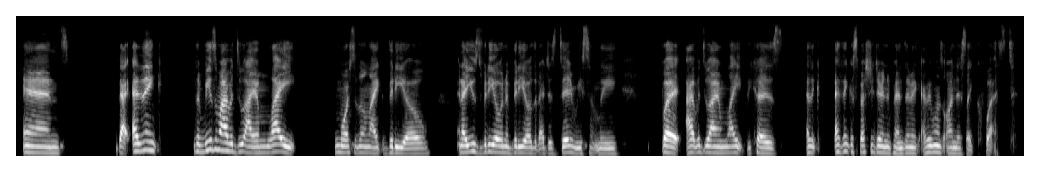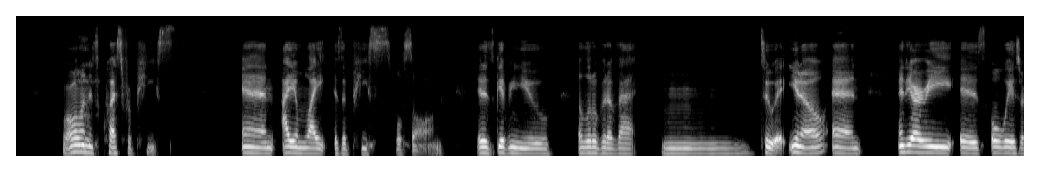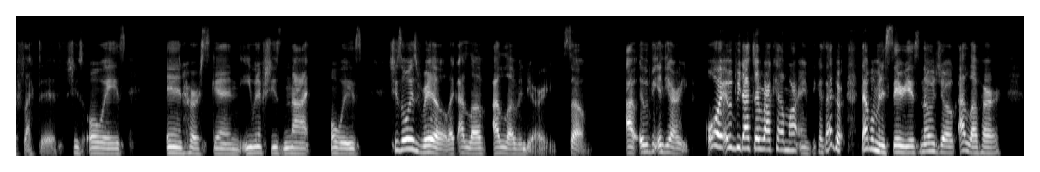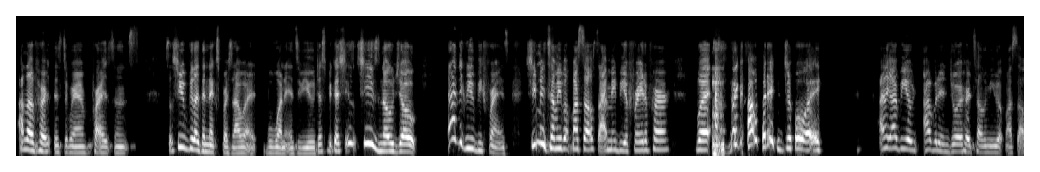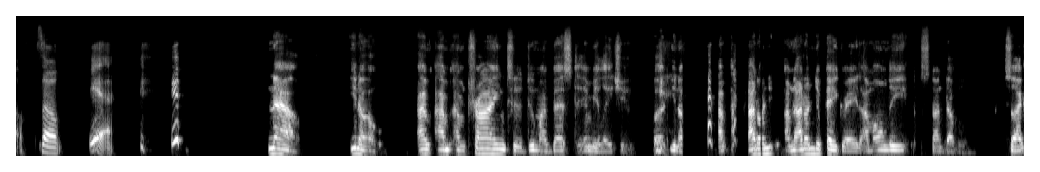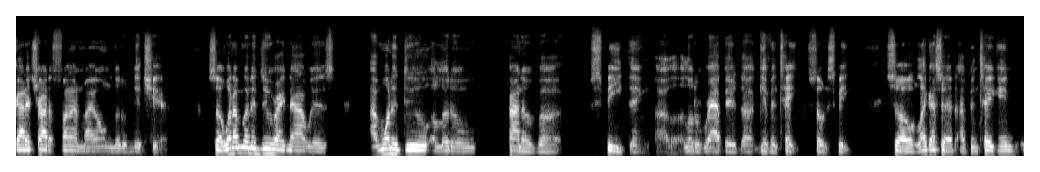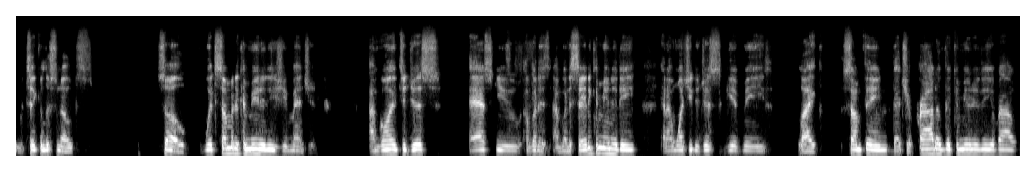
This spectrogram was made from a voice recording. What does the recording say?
And that I think the reason why I would do I am light more so than like video, and I used video in a video that I just did recently but I would do I am light because I think I think especially during the pandemic, everyone's on this like quest. We're all on this quest for peace. And I am light is a peaceful song. It is giving you a little bit of that mm, to it, you know, and India Arie is always reflective. She's always in her skin, even if she's not always, she's always real. Like I love, I love India Arie. So I, it would be India Arie or it would be Dr. Raquel Martin because that girl, that woman is serious. No joke. I love her. I love her Instagram presence. So she would be like the next person I would, would want to interview just because she's she's no joke. I think we would be friends. She may tell me about myself, so I may be afraid of her, but I think I would enjoy. I think I'd be I would enjoy her telling me about myself. So yeah. now, you know, I'm I'm I'm trying to do my best to emulate you, but you know, I'm, I'm not on I'm not on your pay grade. I'm only stunt double, so I got to try to find my own little niche here. So what I'm going to do right now is I want to do a little kind of uh, speed thing, uh, a little rapid uh, give and take, so to speak. So, like I said, I've been taking meticulous notes. So, with some of the communities you mentioned, I'm going to just ask you. I'm going to I'm going to say the community, and I want you to just give me like something that you're proud of the community about,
